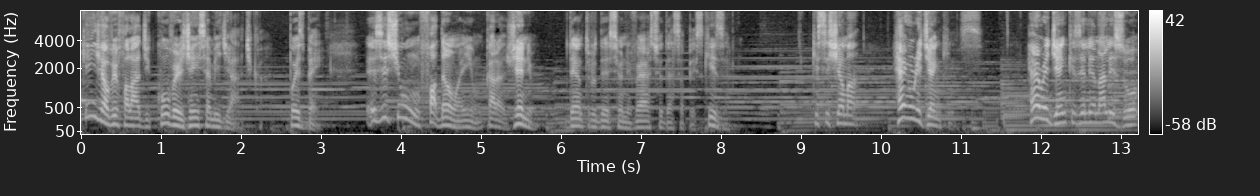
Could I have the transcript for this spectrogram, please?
Quem já ouviu falar de convergência midiática? Pois bem, existe um fodão aí, um cara gênio dentro desse universo e dessa pesquisa, que se chama Henry Jenkins. Henry Jenkins ele analisou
